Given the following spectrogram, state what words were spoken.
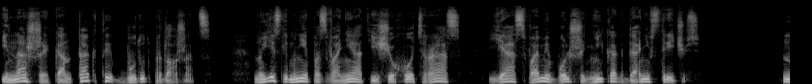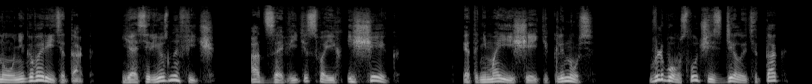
и наши контакты будут продолжаться. Но если мне позвонят еще хоть раз, я с вами больше никогда не встречусь. Ну, не говорите так. Я серьезно, Фич. Отзовите своих ищеек. Это не мои ищейки, клянусь. В любом случае сделайте так,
